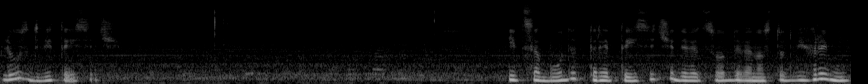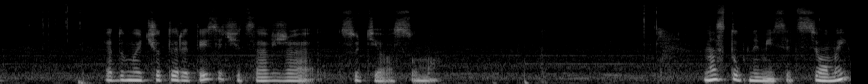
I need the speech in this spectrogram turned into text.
Плюс 2000. І це буде 3992 гривні. Я думаю, 4 тисячі це вже суттєва сума. Наступний місяць, сьомий.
